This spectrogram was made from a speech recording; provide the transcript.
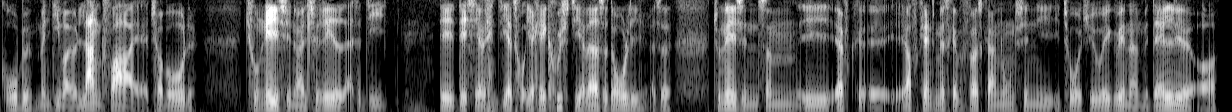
gruppe, men de var jo langt fra øh, top 8. Tunesien og Algeriet, altså de, det, det jeg, jeg, tror, jeg kan ikke huske, de har været så dårlige. Altså, Tunesien, som i Afrika, øh, afrikansk mesterskab for første gang nogensinde i, i 22 ikke vinder en medalje, og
